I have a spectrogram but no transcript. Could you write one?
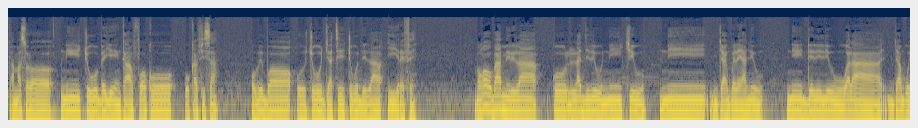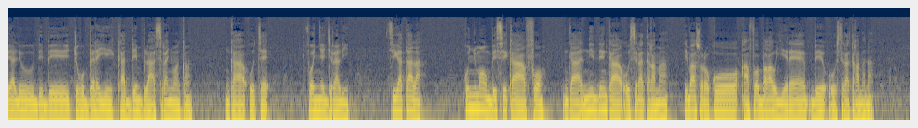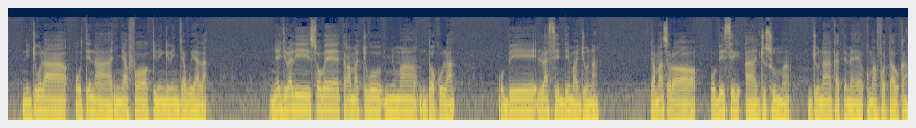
k'a masɔrɔ ni cogo bɛ yen k'a fɔ ko o ka fisa o bɛ bɔ o cogo jate cogo de la i yɛrɛ fɛ mɔgɔw b'a miirila ko lajiliw ni ciw ni jagbɛlɛyaliw ni deliliw wala jagoyaliw de bɛ cogo bɛrɛ ye ka den bila sira ɲuman kan nka o tɛ fɔ ɲɛjirali siga t'a la ko ɲumanw bɛ se k'a fɔ nka ni den ka o sira tagama i b'a sɔrɔ ko a fɔbagaw yɛrɛ bɛ o sira tagama na nin cogo la o tɛna ɲɛfɔ kelen-kelen jagoya la ɲɛjirali sɔbɛ tagamacogo ɲuman dɔ ko la o bɛ lase den ma joona kamasɔrɔ o bɛ se a dusu ma joona ka tɛmɛ kuma fɔtaw kan.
